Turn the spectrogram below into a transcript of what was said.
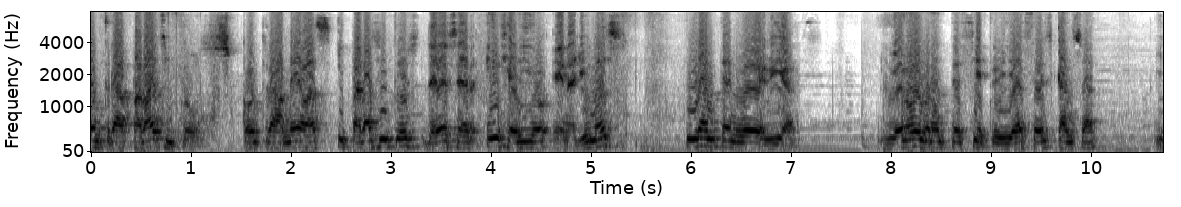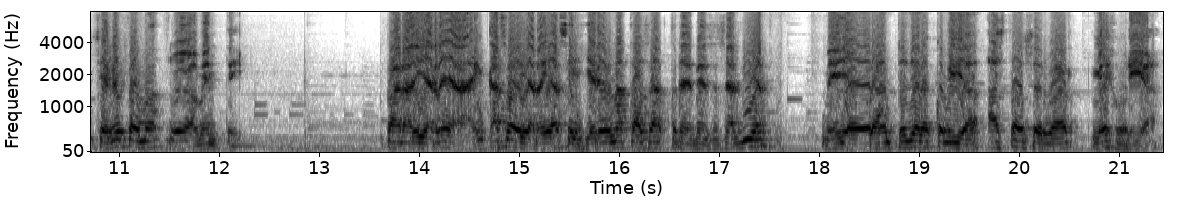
Contra parásitos, contra amebas y parásitos debe ser ingerido en ayunas durante 9 días. Luego durante 7 días se descansa y se retoma nuevamente. Para diarrea, en caso de diarrea se ingiere una taza tres veces al día, media hora antes de la comida hasta observar mejoría.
